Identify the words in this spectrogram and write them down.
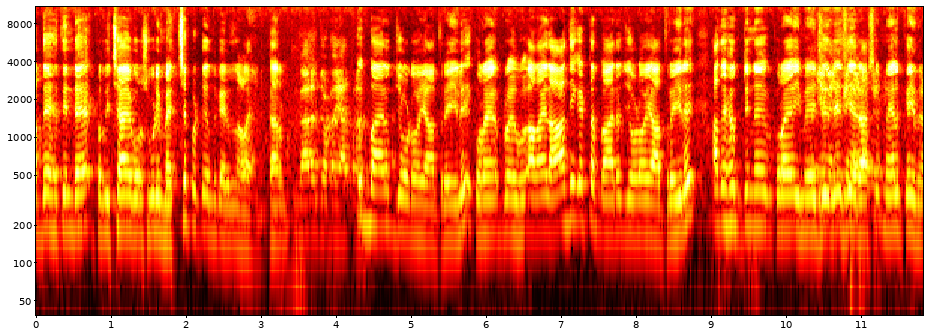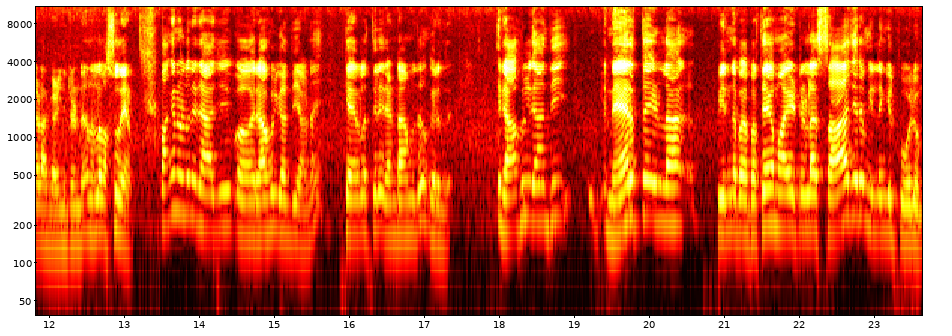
അദ്ദേഹത്തിന്റെ പ്രതിച്ഛായ കുറച്ചുകൂടി മെച്ചപ്പെട്ടു എന്ന് കരുതുന്ന ആളെയാണ്. കാരണം ഭാരത് ജോഡോ യാത്ര. ഭാരത് ജോഡോ യാത്രയിൽ കുറെ അതായത് ആദ്യഘട്ട ഭാരത് ജോഡോ യാത്രയിൽ അദ്ദേഹത്തിന് കുറെ ഇമേജ് ദേശീയ രാഷ്ട്രം രാഷ്ട്രീയ മേൽക്കൈ നേടാൻ കഴിഞ്ഞിട്ടുണ്ട് എന്നുള്ള വസ്തുതയാണ്. അപ്പോൾ അങ്ങനെയുള്ളൊരു രാജീവ് രാഹുൽ ഗാന്ധിയാണ് കേരളത്തിൽ രണ്ടാമത് വരുന്നത്. രാഹുൽ ഗാന്ധി നേരത്തെയുള്ള പിന്നെ പ്രത്യേകമായിട്ടുള്ള സാഹചര്യം ഇല്ലെങ്കിൽ പോലും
